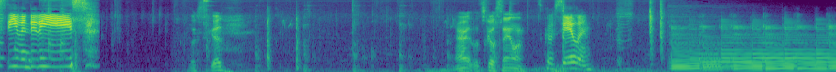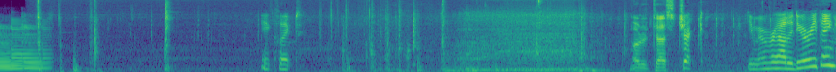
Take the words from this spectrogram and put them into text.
Steve and Denise. Looks good. All right, let's go sailing. Let's go sailing. It clicked. Motor test check. Do you remember how to do everything?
